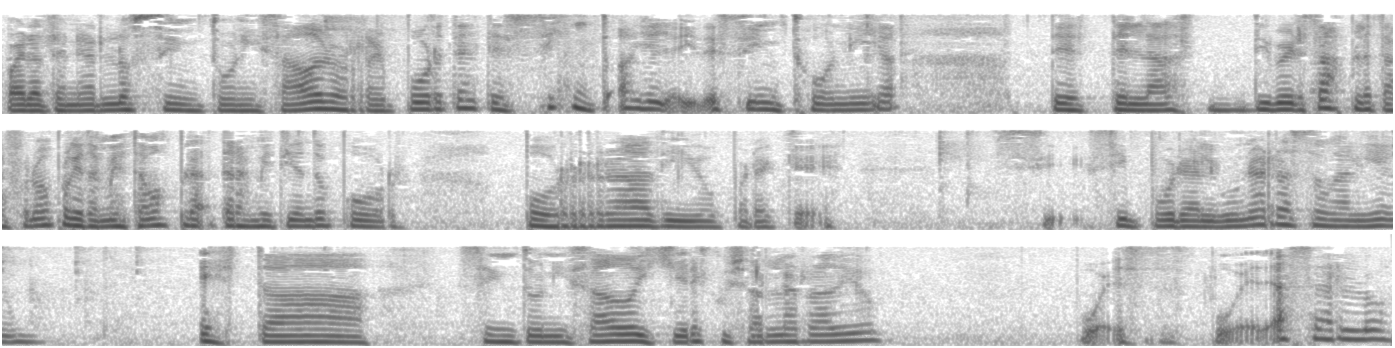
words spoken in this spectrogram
para tenerlos sintonizados los reportes de, de sintonía de, las diversas plataformas, porque también estamos transmitiendo por, por radio, para que si, por alguna razón alguien está sintonizado y quiere escuchar la radio, pues puede hacerlo.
